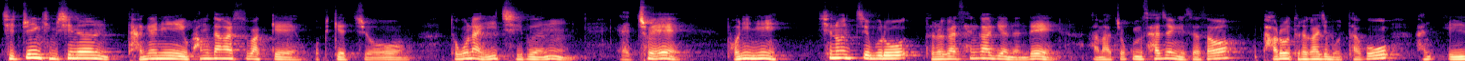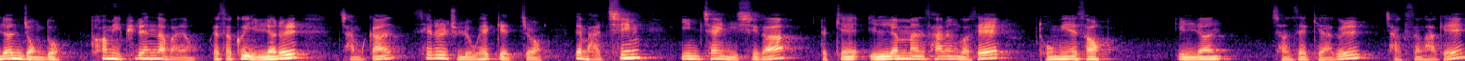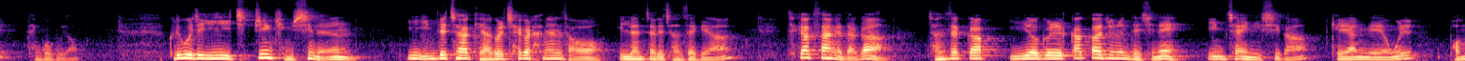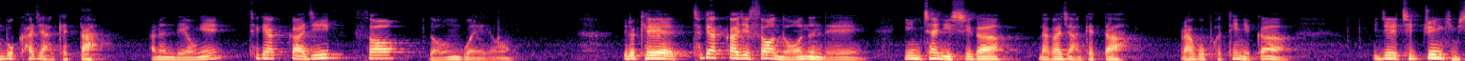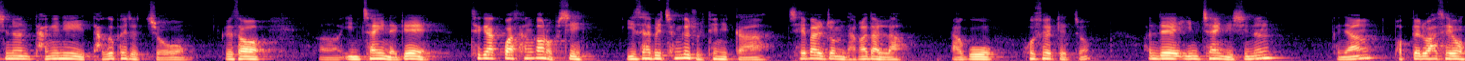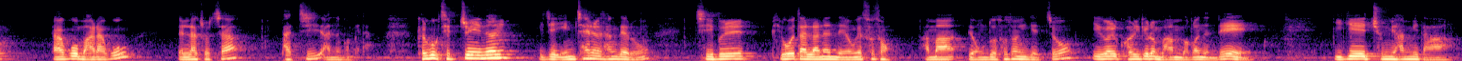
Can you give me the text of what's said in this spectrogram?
집주인 김 씨는 당연히 황당할 수밖에 없겠죠. 더구나 이 집은 애초에 본인이 신혼집으로 들어갈 생각이었는데 아마 조금 사정이 있어서 바로 들어가지 못하고 한 1년 정도 텀이 필요했나 봐요. 그래서 그 1년을 잠깐 세를 주려고 했겠죠. 근데 마침 임차인 이 씨가 이렇게 1년만 사는 것에 동의해서 1년 전세 계약을 작성하게 된 거고요. 그리고 이제 이 집주인 김 씨는 이 임대차 계약을 체결하면서 1년짜리 전세 계약 특약사항에다가 전세값 2억을 깎아주는 대신에 임차인 이 씨가 계약 내용을 번복하지 않겠다라는 내용의 특약까지 써 넣은 거예요. 이렇게 특약까지 써 넣었는데 임차인 이 씨가 나가지 않겠다라고 버티니까 이제 집주인 김 씨는 당연히 다급해졌죠. 그래서 어, 임차인에게 특약과 상관없이 이사비 챙겨줄 테니까 제발 좀 나가달라 라고 호소했겠죠. 근데 임차인 이 씨는 그냥 법대로 하세요 라고 말하고 연락조차 받지 않는 겁니다. 결국 집주인은 이제 임차인을 상대로 집을 비워달라는 내용의 소송 아마 명도 소송이겠죠. 이걸 걸기로 마음 먹었는데 이게 중요합니다.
